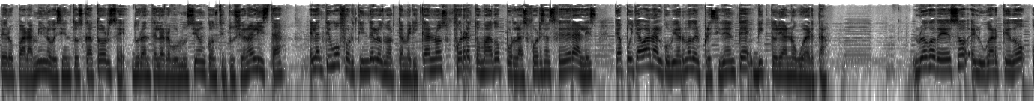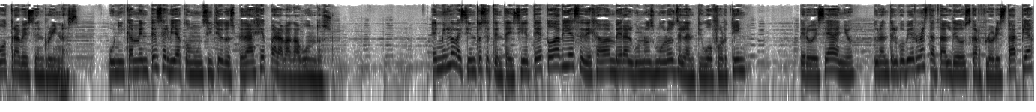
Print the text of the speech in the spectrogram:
pero para 1914, durante la Revolución Constitucionalista, el antiguo fortín de los norteamericanos fue retomado por las fuerzas federales que apoyaban al gobierno del presidente Victoriano Huerta. Luego de eso, el lugar quedó otra vez en ruinas. Únicamente servía como un sitio de hospedaje para vagabundos. En 1977 todavía se dejaban ver algunos muros del antiguo fortín, pero ese año, durante el gobierno estatal de Óscar Flores Tapia,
